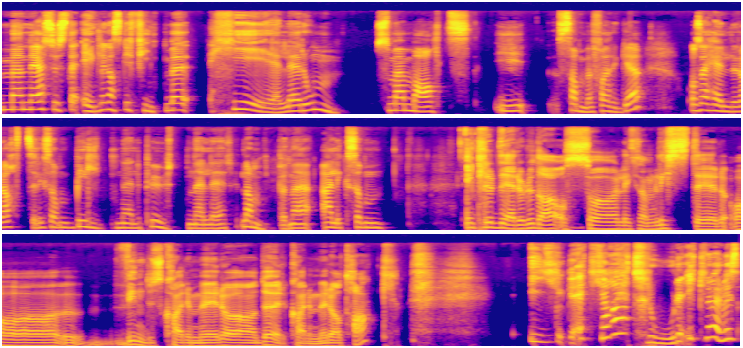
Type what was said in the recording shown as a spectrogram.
men jeg syns det er egentlig ganske fint med hele rom som er malt i samme farge. Og så heller at liksom, bildene eller putene eller lampene er liksom Inkluderer du da også liksom, lister og vinduskarmer og dørkarmer og tak? Ja, jeg tror det. Ikke nødvendigvis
